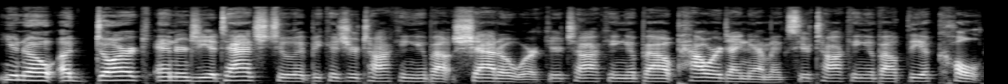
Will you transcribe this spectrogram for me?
you know, a dark energy attached to it because you're talking about shadow work, you're talking about power dynamics, you're talking about the occult,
